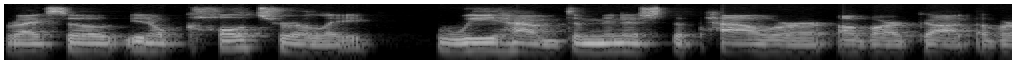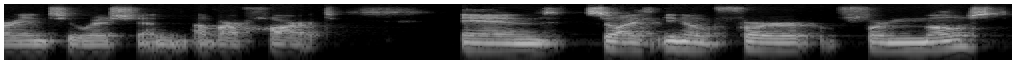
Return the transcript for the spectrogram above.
Right. So, you know, culturally, we have diminished the power of our gut, of our intuition, of our heart and so i you know for for most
